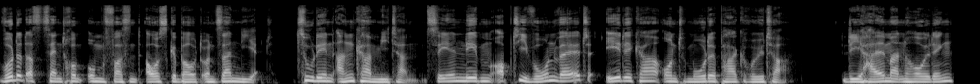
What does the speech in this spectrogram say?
wurde das Zentrum umfassend ausgebaut und saniert. Zu den Ankermietern zählen neben Opti Wohnwelt, Edeka und Modepark Röther. Die Hallmann Holding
